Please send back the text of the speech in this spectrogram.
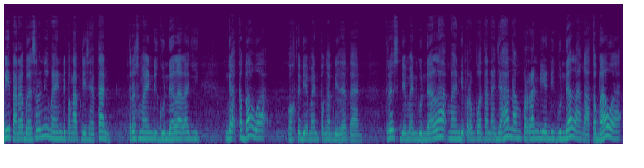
nih Tara Basro nih main di Pengabdi Setan terus main di Gundala lagi nggak kebawa waktu dia main Pengabdi Setan. Terus dia main Gundala main di Perempuan Tanah Jahanam peran dia di Gundala nggak kebawa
